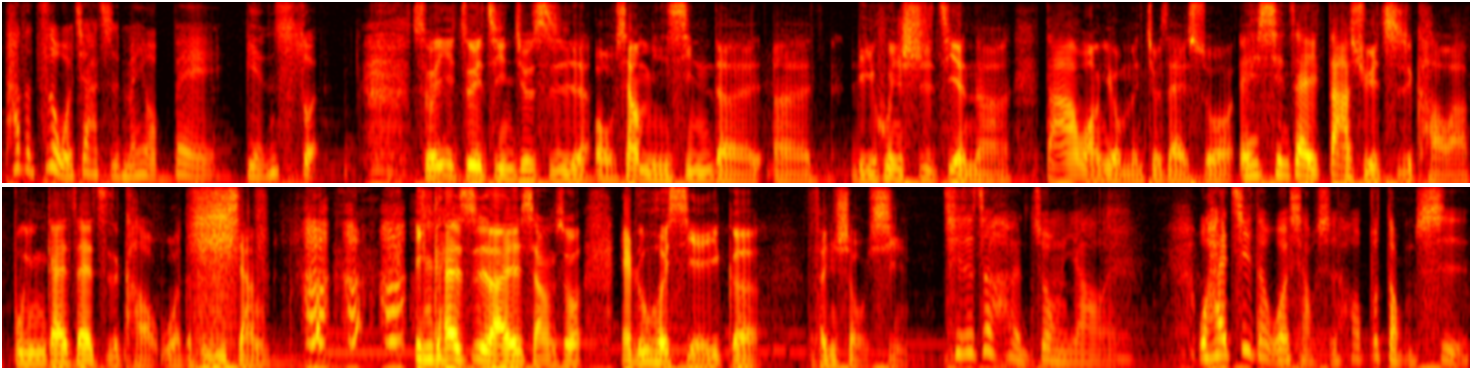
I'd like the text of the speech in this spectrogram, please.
他的自我价值没有被贬损？所以最近就是偶像明星的呃离婚事件呢、啊，大家网友们就在说，哎，现在大学只考啊，不应该再只考我的冰箱，应该是来想说，哎，如何写一个分手信？其实这很重要，哎，我还记得我小时候不懂事，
